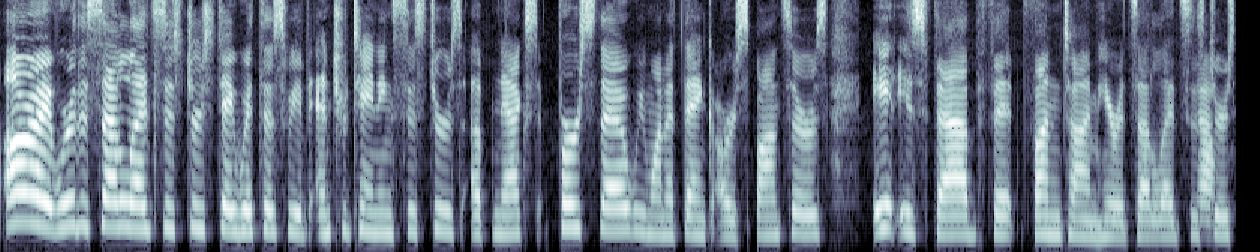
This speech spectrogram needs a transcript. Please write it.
All right, we're the Satellite Sisters. Stay with us. We have entertaining sisters up next. First, though, we want to thank our sponsors. It is Fab Fit Fun Time here at Satellite Sisters,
